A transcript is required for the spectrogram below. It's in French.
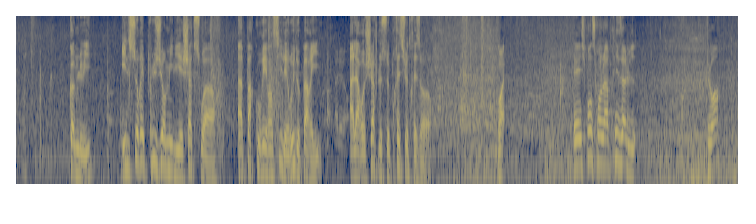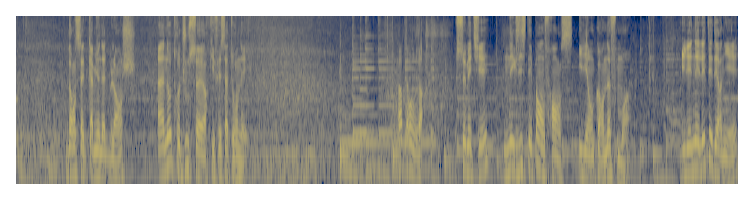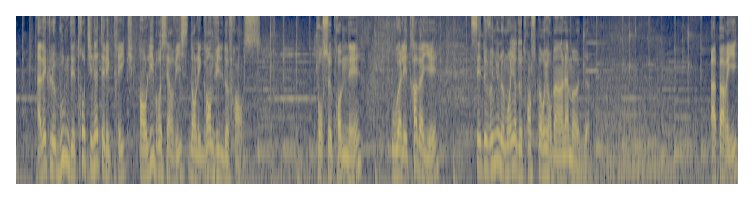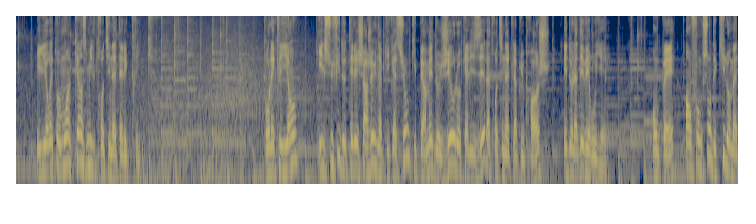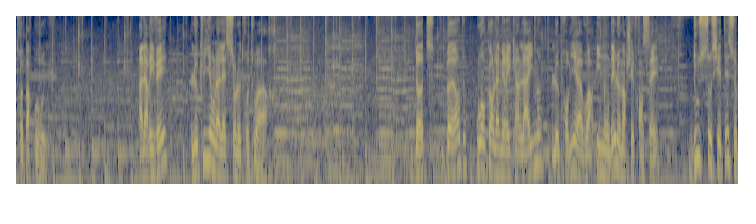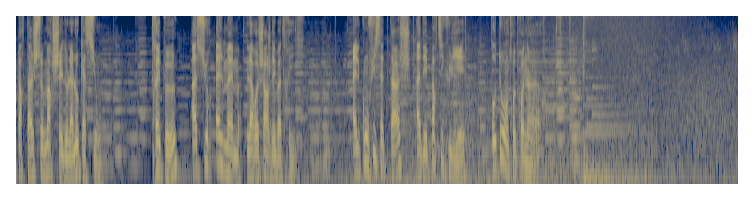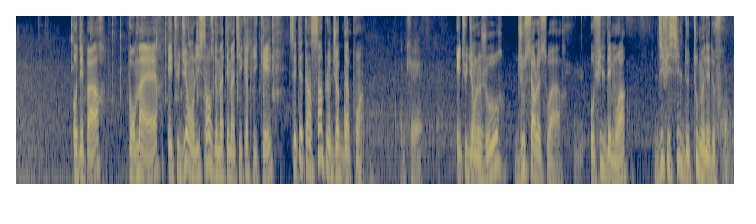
Comme lui, il serait plusieurs milliers chaque soir à parcourir ainsi les rues de Paris à la recherche de ce précieux trésor. Ouais. Et je pense qu'on l'a prise à lui. Tu vois? Dans cette camionnette blanche, un autre juicer qui fait sa tournée. Hop, et on va. Ce métier n'existait pas en France il y a encore 9 mois. Il est né l'été dernier avec le boom des trottinettes électriques en libre service dans les grandes villes de France. Pour se promener ou aller travailler, c'est devenu le moyen de transport urbain à la mode. À Paris, il y aurait au moins 15 000 trottinettes électriques. Pour les clients, il suffit de télécharger une application qui permet de géolocaliser la trottinette la plus proche et de la déverrouiller. On paie en fonction des kilomètres parcourus. À l'arrivée, le client la laisse sur le trottoir. Dot, Bird ou encore l'américain Lime, le premier à avoir inondé le marché français, 12 sociétés se partagent ce marché de la location. Très peu assurent elles-mêmes la recharge des batteries. Elles confient cette tâche à des particuliers, auto-entrepreneurs. Au départ, pour Maher, étudiant en licence de mathématiques appliquées, c'était un simple job d'appoint. Étudiant le jour, juicer le soir. Au fil des mois, difficile de tout mener de front.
